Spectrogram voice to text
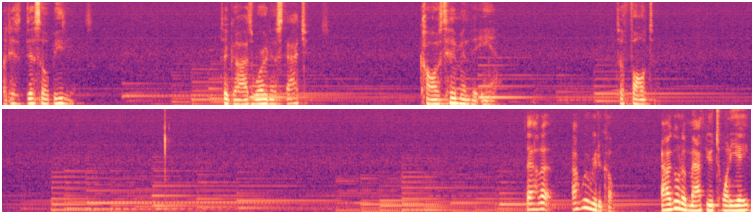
But his disobedience to God's word and statutes caused him in the end to falter. I will read a couple. I'll go to Matthew 28.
